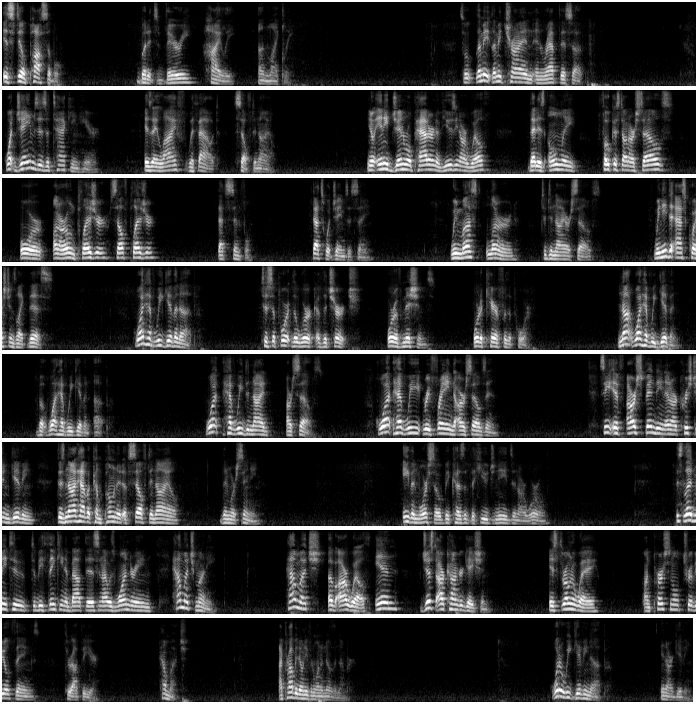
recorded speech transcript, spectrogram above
is still possible, but it's very highly unlikely. So let me let me try and, and wrap this up. What James is attacking here is a life without self denial. You know, any general pattern of using our wealth that is only focused on ourselves or on our own pleasure, self pleasure, that's sinful. That's what James is saying. We must learn to deny ourselves. We need to ask questions like this What have we given up to support the work of the church or of missions or to care for the poor? Not what have we given, but what have we given up? What have we denied ourselves? What have we refrained ourselves in? See, if our spending and our Christian giving does not have a component of self denial, then we're sinning. Even more so because of the huge needs in our world. This led me to, to be thinking about this, and I was wondering how much money how much of our wealth in just our congregation is thrown away on personal, trivial things throughout the year? How much? I probably don't even want to know the number. What are we giving up in our giving?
